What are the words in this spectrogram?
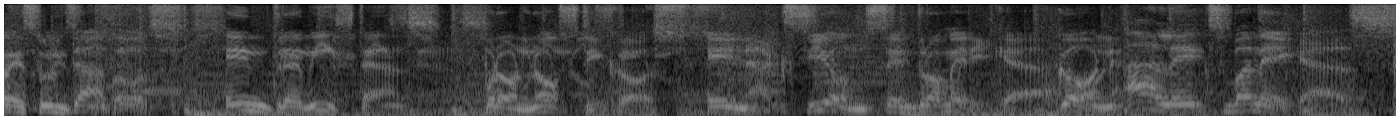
Resultados, entrevistas, pronósticos en Acción Centroamérica con Alex Vanegas.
